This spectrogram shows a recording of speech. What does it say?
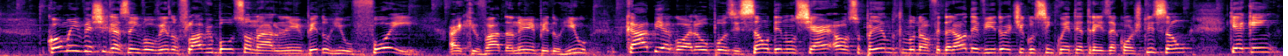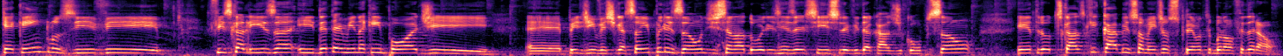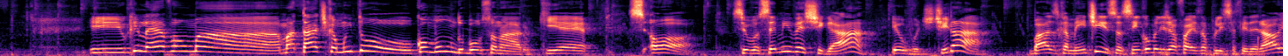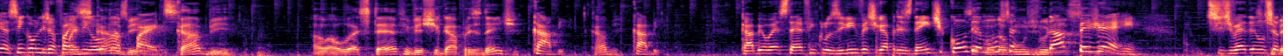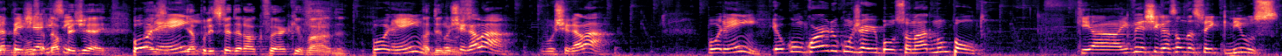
Como a investigação envolvendo Flávio Bolsonaro no MP do Rio foi arquivada no MP do Rio, cabe agora à oposição denunciar ao Supremo Tribunal Federal devido ao artigo 53 da Constituição, que é quem, que é quem inclusive fiscaliza e determina quem pode é, pedir investigação e prisão de senadores em exercício devido a casos de corrupção, entre outros casos que cabem somente ao Supremo Tribunal Federal. E o que leva a uma, uma tática muito comum do Bolsonaro, que é, ó, se você me investigar, eu vou te tirar. Basicamente isso, assim como ele já faz na Polícia Federal e assim como ele já faz Mas em cabe, outras partes. Cabe ao, ao STF investigar presidente? Cabe. Cabe? Cabe. Cabe ao STF, inclusive, investigar presidente com Segundo denúncia da PGR. Se tiver denúncia tiver da PGR, denúncia da sim. PGR. Porém, Mas e a Polícia Federal que foi arquivada? porém, vou chegar lá. Vou chegar lá. Porém, eu concordo com Jair Bolsonaro num ponto. Que a investigação das fake news,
